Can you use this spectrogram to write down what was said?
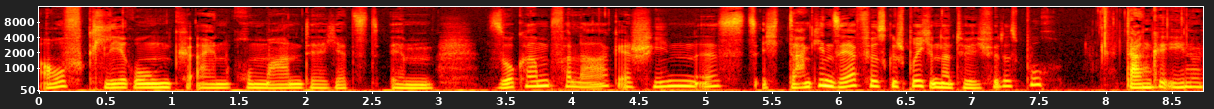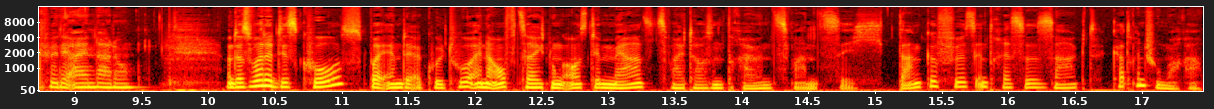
Aufklärung, ein Roman, der jetzt im Sokamp Verlag erschienen ist. Ich danke Ihnen sehr fürs Gespräch und natürlich für das Buch. Danke Ihnen für die Einladung. Und das war der Diskurs bei MDR Kultur, eine Aufzeichnung aus dem März 2023. Danke fürs Interesse, sagt Katrin Schumacher.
